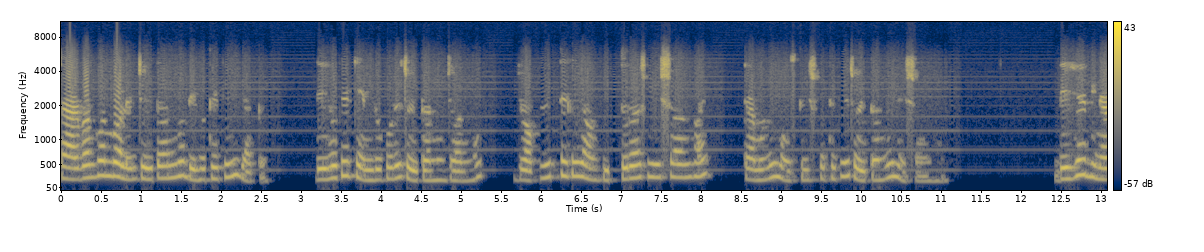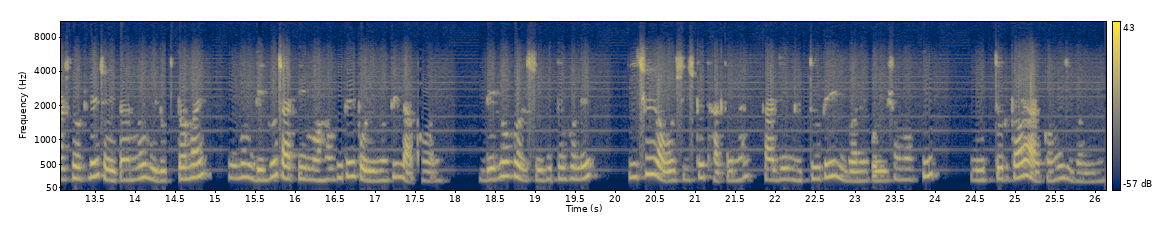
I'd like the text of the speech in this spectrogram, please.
চারবাকগণ বলেন চৈতন্য দেহ থেকেই জ্ঞাত দেহকে কেন্দ্র করে চৈতন্যের জন্ম। যকৃত থেকে যেমন পিত্তরস নিঃসরণ হয়। তেমনি মস্তিষ্ক থেকে চৈতন্য নিঃসরণ হয়। দেহের বিনাশ ঘটলে চৈতন্য বিলুপ্ত হয় এবং দেহ চারটি মহাভূতে পরিণতি লাভ করে। দেহ ভস্মীভূত হলে কিছুই অবশিষ্ট থাকে না, কাজে মৃত্যুতেই জীবনের পরিসমাপ্তি, মৃত্যুর পর আর কোনো জীবন নেই।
